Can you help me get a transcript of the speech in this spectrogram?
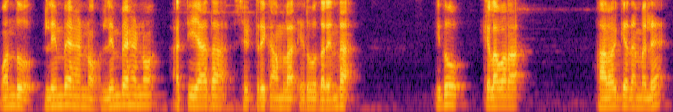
ಒಂದು ಲಿಂಬೆಹಣ್ಣು ಲಿಂಬೆಹಣ್ಣು ಅತಿಯಾದ ಸಿಟ್ರಿಕ್ ಆಮ್ಲ ಇರುವುದರಿಂದ ಇದು ಕೆಲವರ ಆರೋಗ್ಯದ ಮೇಲೆ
